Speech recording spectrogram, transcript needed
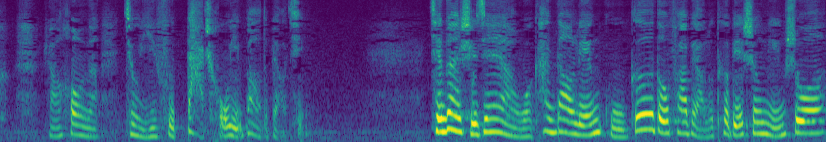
然后呢，就一副大仇已报的表情。前段时间呀，我看到连谷歌都发表了特别声明，说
